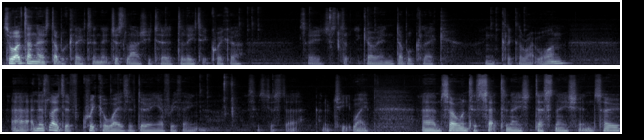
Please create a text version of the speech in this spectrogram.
So what I've done there is double clicked and it just allows you to delete it quicker. So you just go in, double click, and click the right one. Uh, and there's loads of quicker ways of doing everything. This is just a kind of cheat way. Um, so I want to set to destination. So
